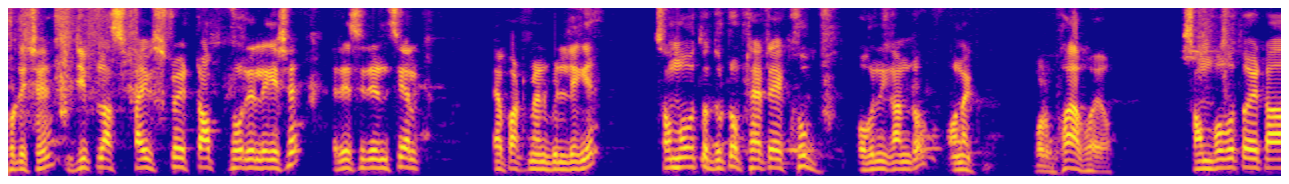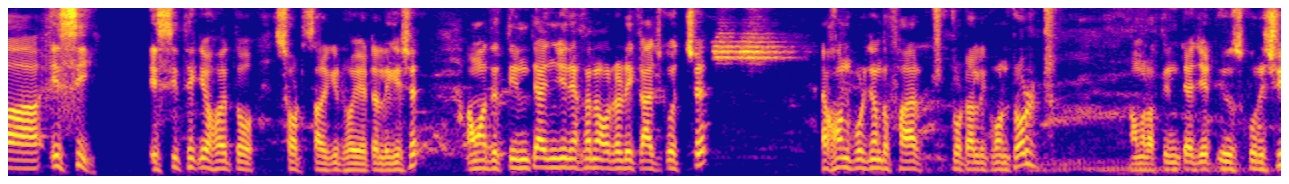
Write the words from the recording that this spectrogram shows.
ঘটেছে। জি প্লাস ফাইভ স্টোরে টপ ফ্লোরে লেগেছে রেসিডেন্সিয়াল অ্যাপার্টমেন্ট বিল্ডিংয়ে সম্ভবত দুটো ফ্ল্যাটে খুব অগ্নিকাণ্ড, অনেক বড়, ভয়াবহ। সম্ভবত এটা এসি এসি থেকে হয়তো শর্ট সার্কিট হয়ে এটা লেগেছে। আমাদের তিনটা ইঞ্জিন এখানে অলরেডি কাজ করছে। এখন পর্যন্ত ফায়ার টোটালি কন্ট্রোলড আমরা তিনটা জেট ইউজ করেছি,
